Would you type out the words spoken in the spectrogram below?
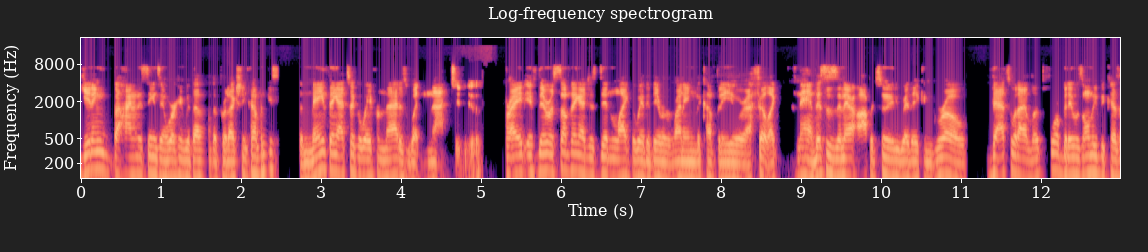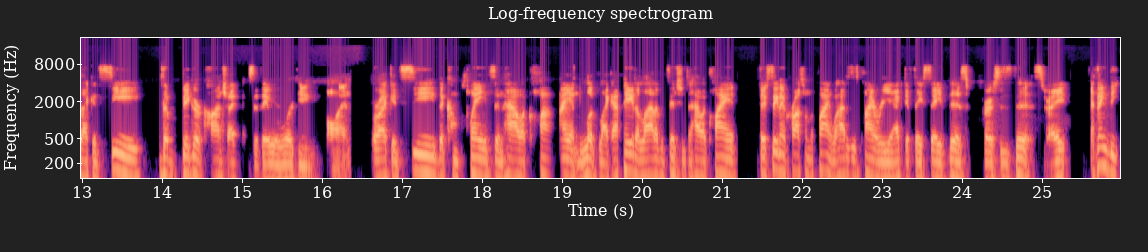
getting behind the scenes and working with other production companies, the main thing I took away from that is what not to do. Right? If there was something I just didn't like the way that they were running the company, or I felt like, man, this is an opportunity where they can grow, that's what I looked for. But it was only because I could see the bigger contracts that they were working on, or I could see the complaints and how a client looked. Like I paid a lot of attention to how a client, they're sitting across from the client. Well, how does this client react if they say this versus this, right? I think the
